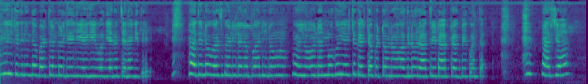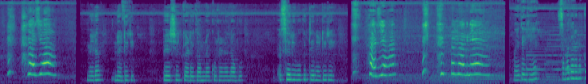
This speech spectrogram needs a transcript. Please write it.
ಇಷ್ಟು ದಿನದಿಂದ ಬರ್ತಂದೊಳಗೆ ಹೇಗೆ ಹೇಗೆ ಇವಾಗ ಏನೋ ಚೆನ್ನಾಗಿದ್ರಿ? ಅದನ್ನು ಓದಿಸ್ಕೊಂಡಿಲ್ಲನಪ್ಪ ನೀನು. ಅಯ್ಯೋ ನನ್ನ ಮಗು ಎಷ್ಟು ಕಷ್ಟಪಟ್ಟವನು. ಹಗಲು ರಾತ್ರಿ ಡಾಕ್ಟರ್ ಆಗಬೇಕು ಅಂತ. ಅರ್ಜ ಅರ್ಜ ಮೇಡಮ್ ನಡೀರಿ. ಪೇಷಂಟ್ ಕಡೆ ಗಮನ ಕೊಡೋಣ ನಾವು. ಸರಿ ಹೋಗುತ್ತೆ ನಡೀರಿ. ಅರ್ಜ ಮಗನೇ. ವೈದೇಹಿ ಸಮಾಧಾನ ಮಕ್ಕ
